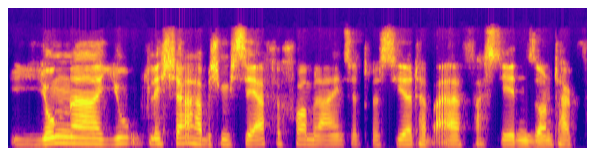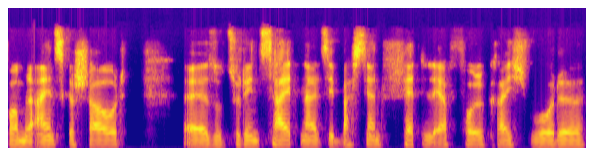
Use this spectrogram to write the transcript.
junger Jugendlicher habe ich mich sehr für Formel 1 interessiert, habe äh, fast jeden Sonntag Formel 1 geschaut, äh, so zu den Zeiten, als Sebastian Vettel erfolgreich wurde,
